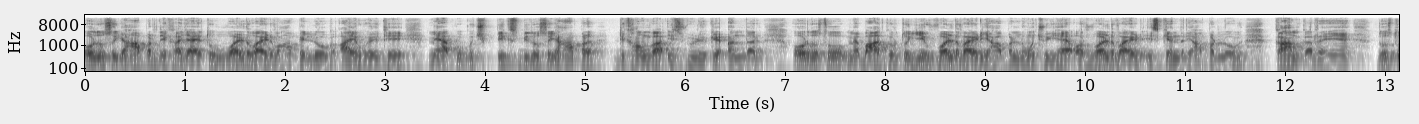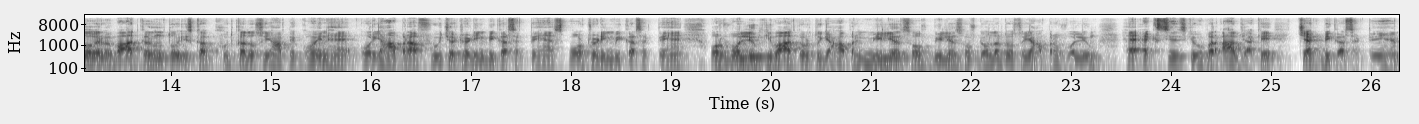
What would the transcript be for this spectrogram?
और दोस्तों यहाँ पर देखा जाए तो वर्ल्ड वाइड वहाँ पर लोग आए हुए थे। मैं आपको कुछ पिक्स भी दोस्तों यहाँ पर दिखाऊँगा इस वीडियो के अंदर। और दोस्तों मैं बात करूँ तो ये वर्ल्ड वाइड यहाँ पर लॉन्च हुई है और वर्ल्ड वाइड इसके अंदर यहाँ पर लोग काम कर रहे हैं। दोस्तों अगर मैं बात करूँ तो इसका खुद का दोस्तों यहाँ पे कॉइन है और यहाँ पर आप फ्यूचर ट्रेडिंग भी कर सकते हैं स्पॉट ट्रेडिंग भी कर सकते हैं और वॉल्यूम की बात करूँ तो यहाँ पर millions of billions of dollar दोस्तों, यहाँ पर वॉल्यूम है एक्सचेंज के ऊपर, आप जाके चेक भी कर सकते हैं।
